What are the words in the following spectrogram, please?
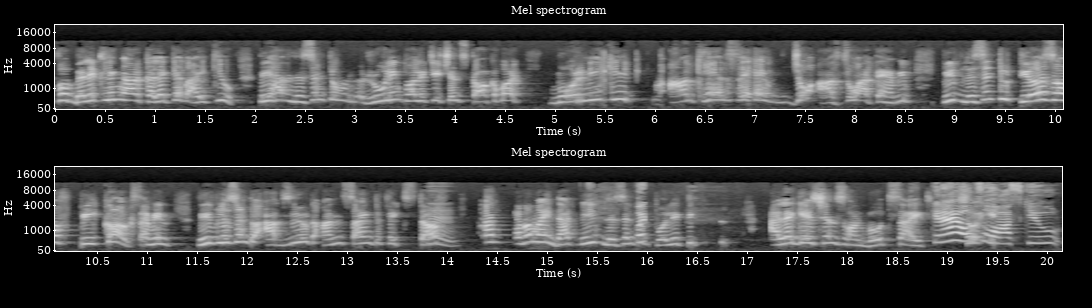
for belittling our collective IQ. We have listened to ruling politicians talk about मोरनी की आंखें से जो आंसू आते हैं we've we've listened to tears of peacocks i mean we've listened to absolute unscientific stuff and never mind that we've listened But- to political allegations on both sides Can I So also it- ask you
